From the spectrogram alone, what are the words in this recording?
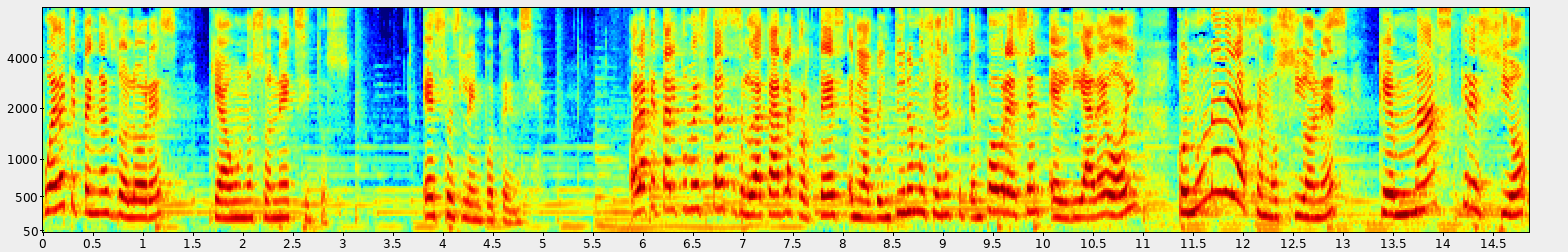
Puede que tengas dolores que aún no son éxitos. Eso es la impotencia. Hola, ¿qué tal? ¿Cómo estás? Te saluda Carla Cortés en las 21 emociones que te empobrecen el día de hoy con una de las emociones que más creció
